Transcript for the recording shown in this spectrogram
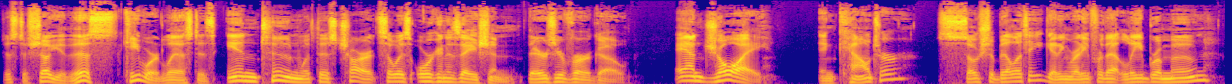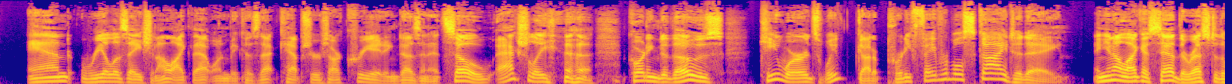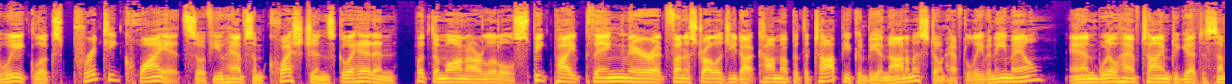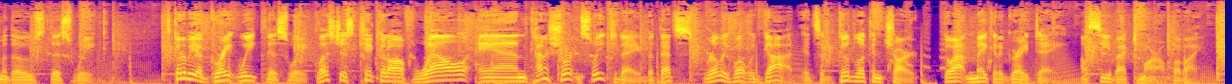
Just to show you, this keyword list is in tune with this chart. So is organization. There's your Virgo. And joy, encounter, sociability, getting ready for that Libra moon and realization. I like that one because that captures our creating, doesn't it? So, actually, according to those keywords, we've got a pretty favorable sky today. And you know, like I said, the rest of the week looks pretty quiet. So if you have some questions, go ahead and put them on our little speak pipe thing there at funastrology.com up at the top. You can be anonymous, don't have to leave an email, and we'll have time to get to some of those this week. Going to be a great week this week. Let's just kick it off well and kind of short and sweet today, but that's really what we've got. It's a good looking chart. Go out and make it a great day. I'll see you back tomorrow. Bye bye.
